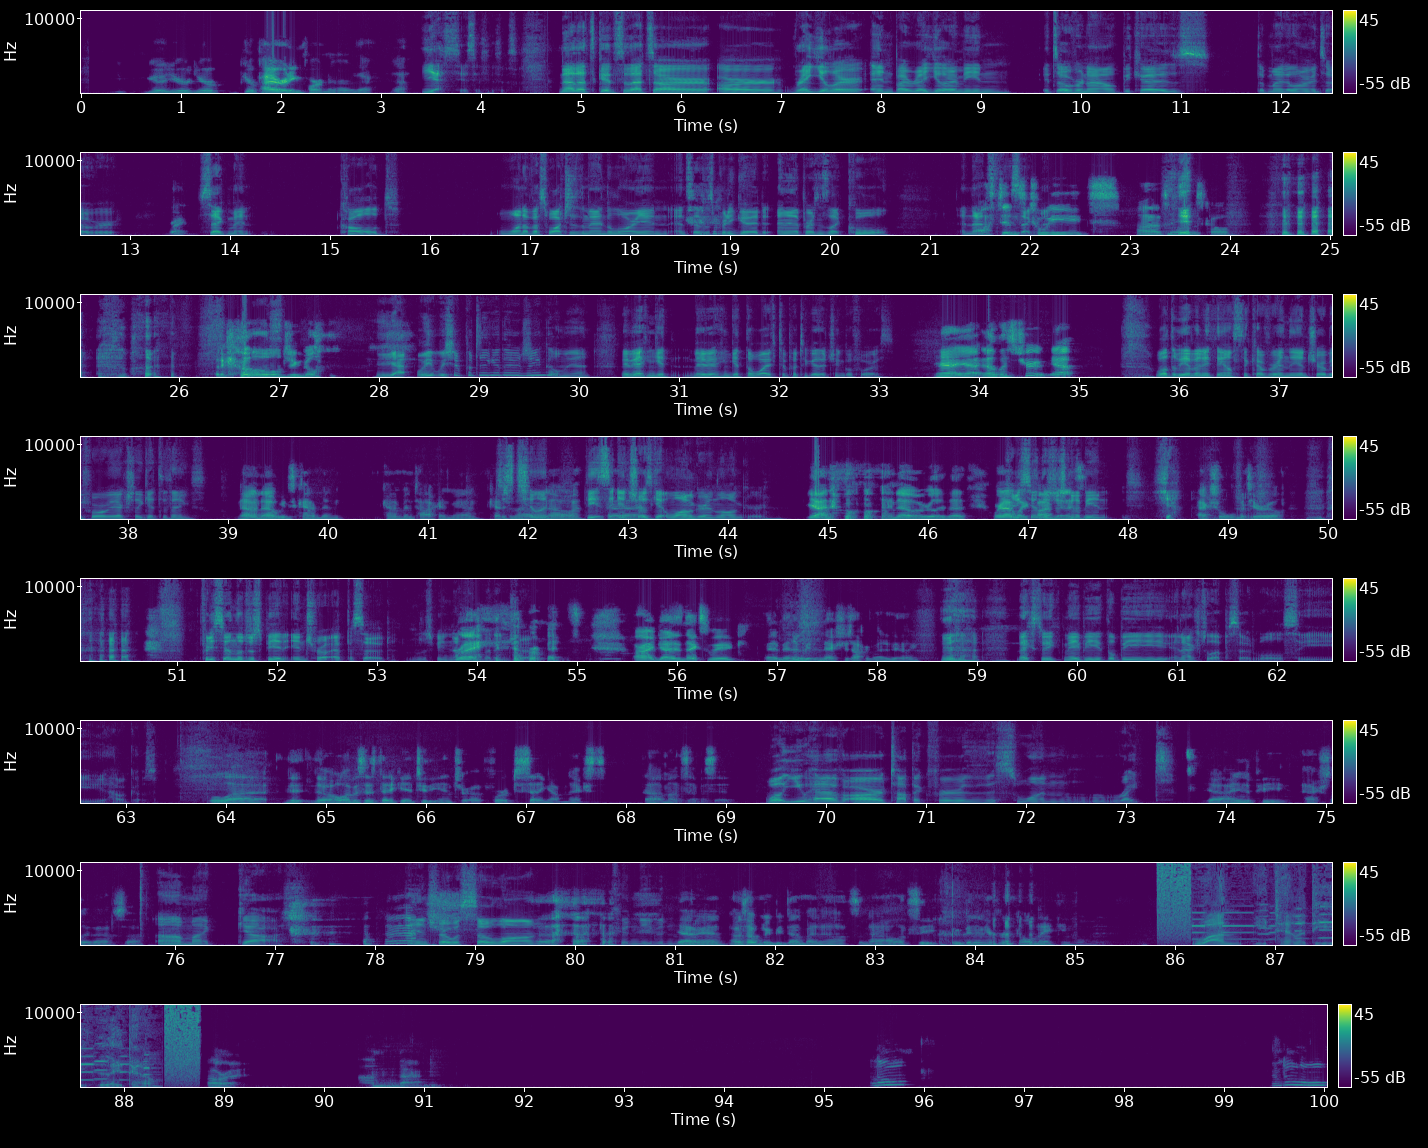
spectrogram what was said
your your your your pirating partner over there. Yeah. Yes, yes, yes, yes, yes. No, that's good. So that's our our regular, and by regular I mean it's over now because the Mandalorian's over Right. segment called one of us watches the Mandalorian and says it's pretty good, and then the person's like, "Cool," and that's Austin's tweets. Oh, that's what it was called. But it got a little jingle. yeah, we we should put together a jingle, man. Maybe I can get maybe I can get the wife to put together a jingle for us. Yeah, yeah. No, that's true. Yeah. Well, do we have anything else to cover in the intro before we actually get to things? No, no. We just kind of been kind of been talking, man. Catching Just up. chilling? No, These uh, intros get longer and longer. Yeah, I know. I know. It really does. We're gonna Pretty have like soon five there's just minutes going to be an yeah. actual material. Pretty soon there'll just be an intro episode. It'll just be nothing right. but intro. right. All right, guys. Next week. Wait a minute. We didn't actually talk about anything. Yeah. Next week maybe there'll be an actual episode. We'll see how it goes. We'll uh the the whole episode is dedicated to the intro for setting up next uh, month's episode. Well, you have our topic for this one, right? Yeah, I need to pee actually though. So. Oh my gosh. The intro was so long. I couldn't even yeah, man. I was hoping we'd be done by now. So now let's see. We've been in here for a whole 19 whole minutes. One eternity later. All right. I'm back. Hello? Hello?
